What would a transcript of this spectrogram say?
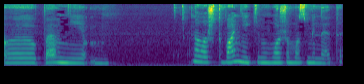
е, певні налаштування, які ми можемо змінити.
